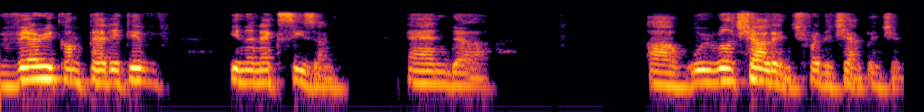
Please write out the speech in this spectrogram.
very competitive in the next season. And uh, uh, we will challenge for the championship.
